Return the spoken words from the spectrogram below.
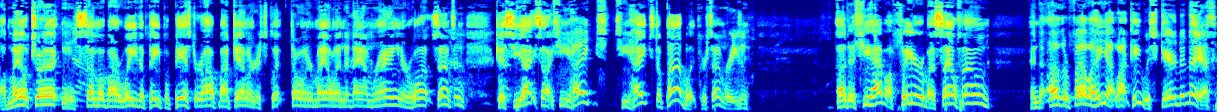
a mail truck and some of our we the people pissed her off by telling her to quit throwing her mail in the damn rain or what something? Because she acts like she hates she hates the public for some reason. Uh, does she have a fear of a cell phone? And the other fella, he act like he was scared to death.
